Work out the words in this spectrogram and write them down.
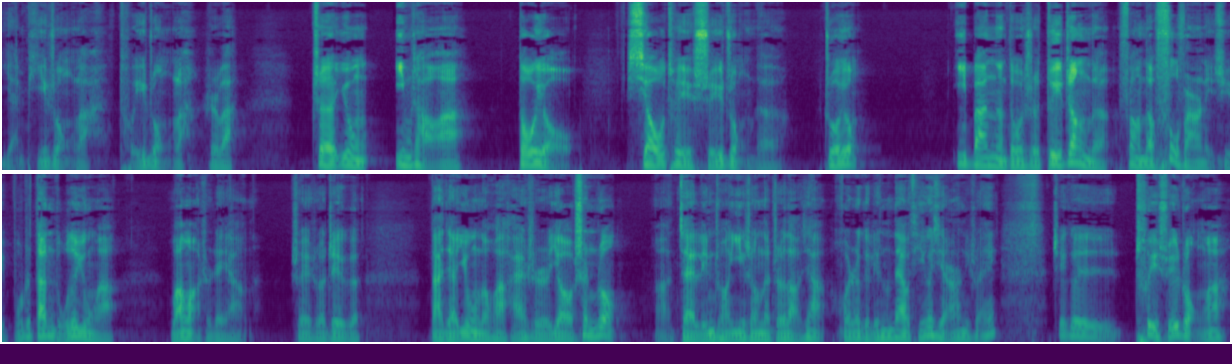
眼皮肿了，腿肿了，是吧？这用益母草啊，都有。消退水肿的作用，一般呢都是对症的放到复方里去，不是单独的用啊，往往是这样的。所以说这个大家用的话还是要慎重啊，在临床医生的指导下，或者给临床大夫提个醒你说，哎，这个退水肿啊，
